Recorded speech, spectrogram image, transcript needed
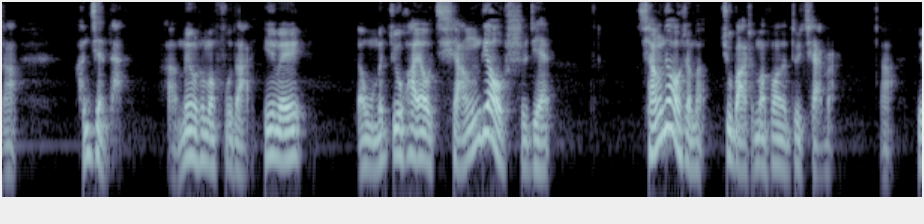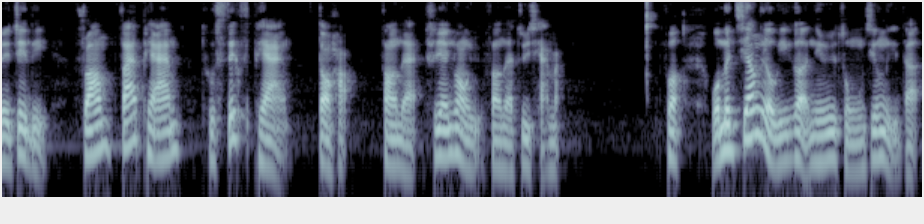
啊，很简单啊，没有什么复杂，因为呃我们这句话要强调时间，强调什么就把什么放在最前面啊。所以这里 from 5 p.m. to 6 p.m. 逗号放在时间状语放在最前面，说我们将有一个您与总经理的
